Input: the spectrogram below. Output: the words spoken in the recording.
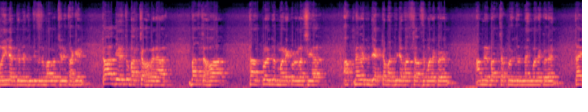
মহিলার জন্য যদি কোনো ভালো ছেলে থাকেন, তার যেহেতু বাচ্চা হবে না বাচ্চা হওয়া তার প্রয়োজন মনে করে না সে আর। আপনারা যদি একটা বা দুইটা বাচ্চা আছে মনে করেন, আপনার বাচ্চা প্রয়োজন নাই মনে করেন, তাই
